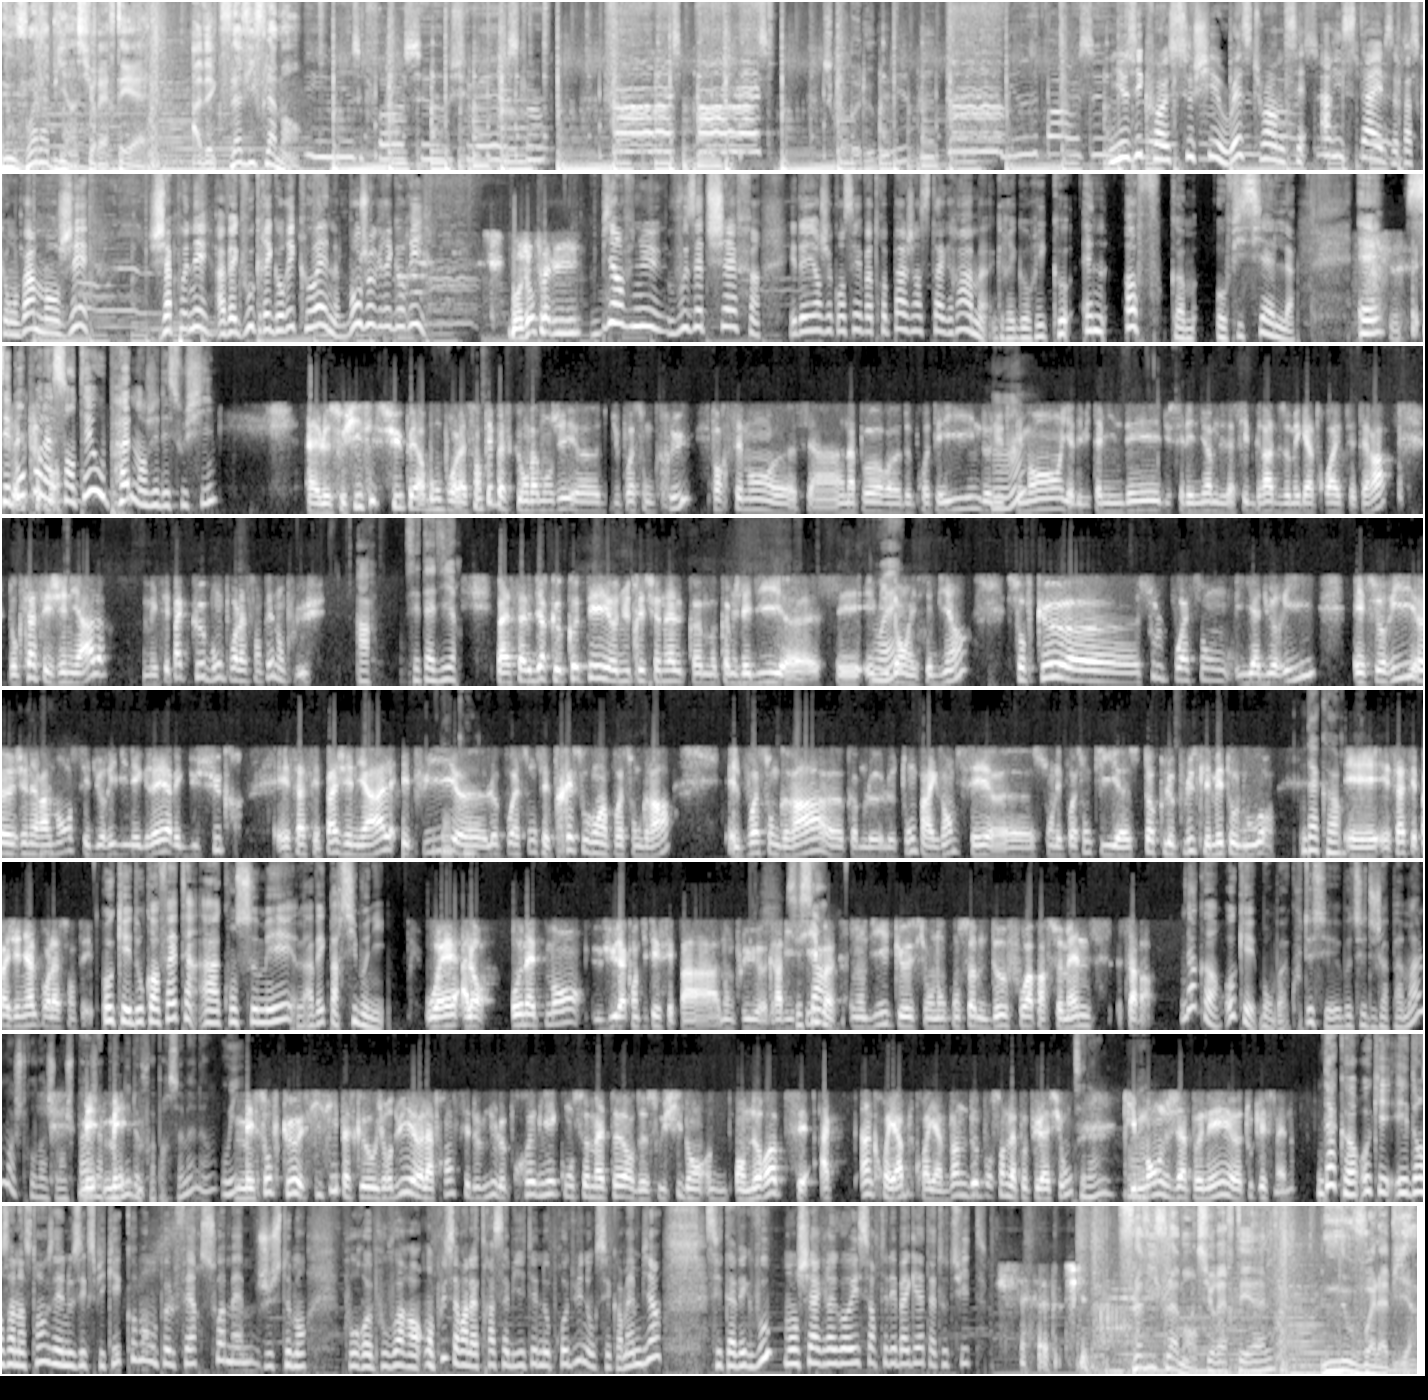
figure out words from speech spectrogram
Nous voilà bien sur RTL avec Flavie Flamand. Music for a sushi restaurant. C'est Harry Styles parce qu'on va manger japonais avec vous Grégory Cohen. Bonjour Grégory, Bonjour Flavie. bienvenue, vous êtes chef et d'ailleurs je conseille votre page Instagram Grégory Cohen Off comme officiel. Et c'est bon pour la santé ou pas de manger des sushis? Euh, le sushi, c'est super bon pour la santé parce qu'on va manger euh, du poisson cru. Forcément, euh, c'est un apport de protéines, de Mhm. nutriments. Il y a des vitamines D, du sélénium, des acides gras, des oméga 3, etc. Donc ça, c'est génial. Mais c'est pas que bon pour la santé non plus. C'est-à-dire Bah, ça veut dire que côté euh, nutritionnel, comme, comme je l'ai dit, euh, c'est évident et c'est bien. Sauf que euh, sous le poisson, il y a du riz. Et ce riz, euh, généralement, c'est du riz vinaigré avec du sucre. Et ça, c'est pas génial. Et puis, le poisson, c'est très souvent un poisson gras. Et le poisson gras, comme le, le thon par exemple, c'est sont les poissons qui stockent le plus les métaux lourds. D'accord. Et, et ça, c'est pas génial pour la santé. Ok, donc en fait à consommer avec parcimonie. Ouais, alors honnêtement, vu la quantité, c'est pas non plus euh, gravissime. On dit que si on en consomme deux fois par semaine, ça va. D'accord, ok. Bon, bah écoutez, c'est bah, déjà pas mal, moi je trouve. hein. Je mange pas Mais- japonais mais- deux fois par semaine. hein. Oui. Mais sauf que, si, si, parce qu'aujourd'hui, euh, la France, c'est devenu le premier consommateur de sushi dans, en Europe. C'est incroyable. Je crois qu'il y a 22% de la population qui Ouais. mange japonais euh, toutes les semaines. D'accord, ok. Et dans un instant, vous allez nous expliquer comment on peut le faire soi-même, justement, pour euh, pouvoir en- en plus avoir la traçabilité de nos produits. Donc c'est quand même bien. C'est avec vous, mon cher Grégory. Sortez les baguettes. À tout de suite. Tout de suite. Flavie Flamand sur RTL. Nous voilà bien.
